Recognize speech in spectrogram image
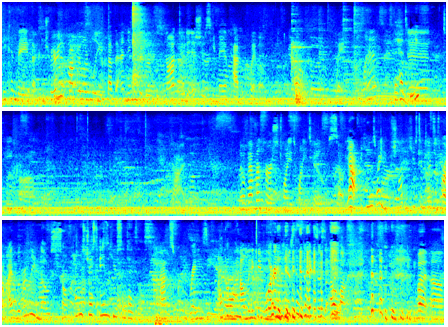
He conveyed that, contrary to popular belief, that the ending of the group was not due to issues he may have had with Quavo. Oh, wait, when They had did beef? Takeoff November 1st, 2022. So, yeah, he was right. Was shot in Houston, Texas. Bro, I literally know so much I was just in Houston, Texas. that's crazy. I don't know how many people are in Houston, Texas. A lot. but um,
